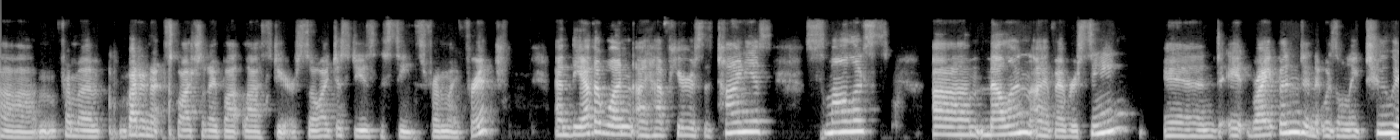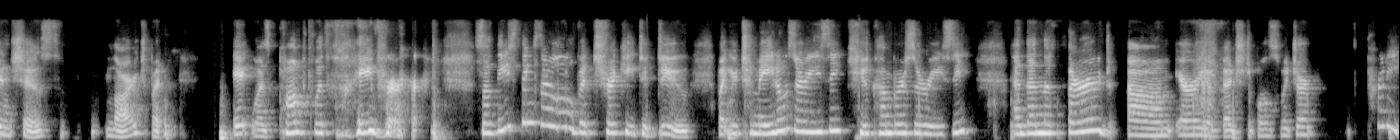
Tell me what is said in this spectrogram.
um, from a butternut squash that I bought last year. So I just used the seeds from my fridge. And the other one I have here is the tiniest, smallest um, melon I've ever seen. And it ripened and it was only two inches large, but it was pumped with flavor. So these things are a little bit tricky to do, but your tomatoes are easy, cucumbers are easy. And then the third um, area of vegetables, which are pretty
